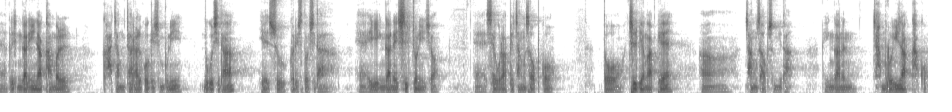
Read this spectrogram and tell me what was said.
예, 그래서 인간의 연약함을 가장 잘 알고 계신 분이 누구시다? 예수 그리스도시다. 예, 이게 인간의 실존이죠. 예, 세월 앞에 장사 없고 또 질병 앞에 어, 장사 없습니다. 인간은 참으로 인약하고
